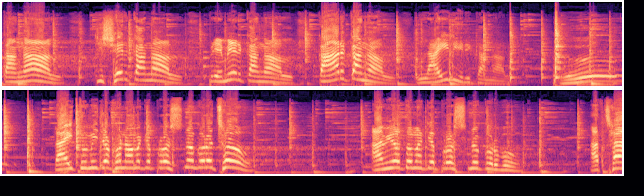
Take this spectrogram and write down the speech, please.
কাঙাল। কিসের কাঙাল? প্রেমের কাঙাল। কার কাঙাল? লাইলির কাঙাল। তাই তুমি যখন আমাকে প্রশ্ন করেছ, আমিও তোমাকে প্রশ্ন করব। আচ্ছা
